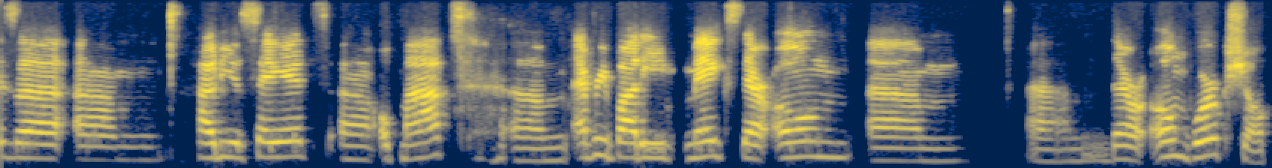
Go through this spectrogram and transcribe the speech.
is a um, how do you say it? Uh, op maat. Um, everybody makes their own um, um, their own workshop.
